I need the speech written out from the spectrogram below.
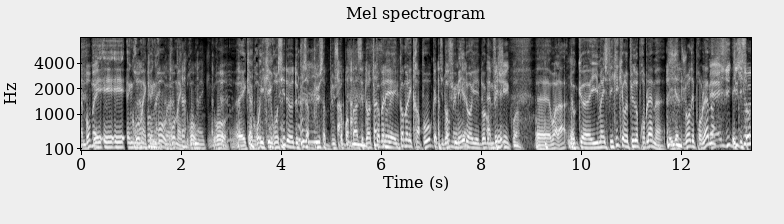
Un bon Et, mec. et, et un gros mec, un gros, gros mec, gros, gros, et qui, a gros- et qui grossit de, de plus en plus, en plus, je comprends pas. C'est comme les, comme les crapauds, quand il doit fumer, il doit, il doit Un gonfler. Quoi. Euh, voilà. Donc, euh, il m'a expliqué qu'il n'y aurait plus de problèmes. Et il y a toujours des problèmes. Et qui sont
